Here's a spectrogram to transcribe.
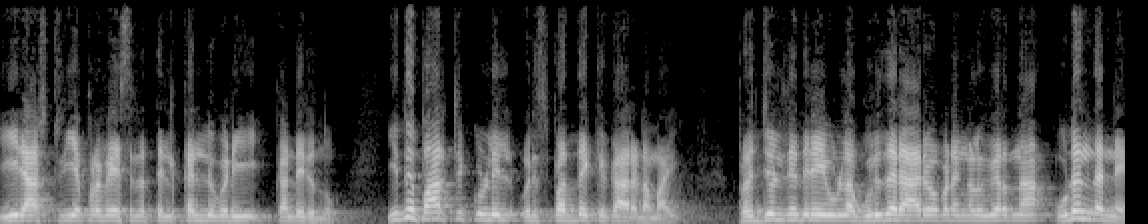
ഈ രാഷ്ട്രീയ പ്രവേശനത്തിൽ കല്ലുകടി കണ്ടിരുന്നു. ഇത് പാർട്ടിക്കുള്ളിൽ ഒരു സ്പർദ്ധയ്ക്ക് കാരണമായി. പ്രജ്വലിനെതിരെയുള്ള ഗുരുതര ആരോപണങ്ങൾ ഉയർന്ന ഉടൻ തന്നെ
